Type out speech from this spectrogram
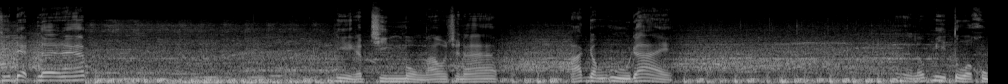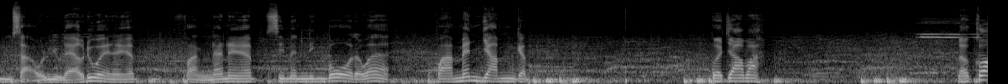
ทีเด็ดเลยนะครับ นี่ครับชิงม่งเอาชนะพาร์คยองอูได้ แล้วมีตัวคุมเสาอยู่แล้วด้วยนะครับ ฝั่งนั้นนะครับซีเมนลิงโบแต่ว่าความแม่นยำกับ เปิดยาวมา แล้วก็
